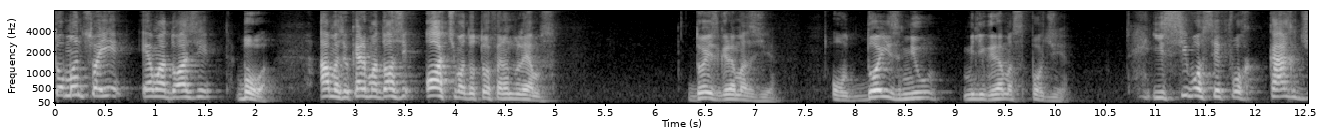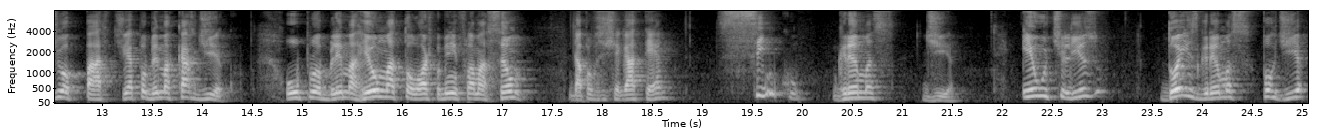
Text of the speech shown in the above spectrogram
Tomando isso aí é uma dose boa. Ah, mas eu quero uma dose ótima, doutor Fernando Lemos. 2 gramas dia. Ou 2 mil miligramas por dia. E se você for cardiopata, tiver problema cardíaco, ou problema reumatológico, problema de inflamação, dá para você chegar até 5 gramas dia. Eu utilizo 2 gramas por dia,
